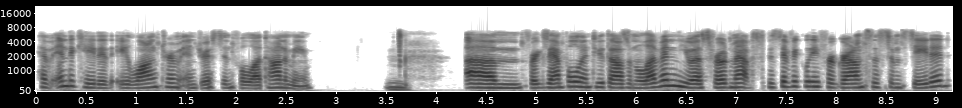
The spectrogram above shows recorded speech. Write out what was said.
have indicated a long-term interest in full autonomy. Mm. Um, for example, in 2011, U.S. roadmap specifically for ground systems stated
